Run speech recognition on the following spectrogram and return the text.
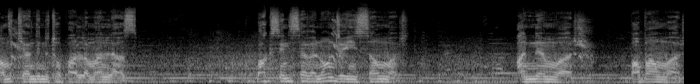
Ama kendini toparlaman lazım. Bak seni seven onca insan var. Annem var, babam var.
